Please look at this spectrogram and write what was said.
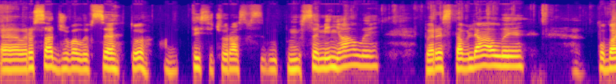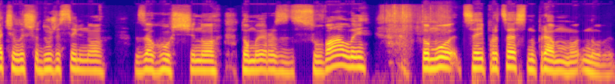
е, розсаджували все, то тисячу разів все міняли, переставляли. Побачили, що дуже сильно загущено, то ми розсували. Тому цей процес, ну прям ну,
